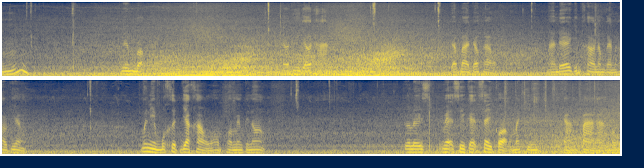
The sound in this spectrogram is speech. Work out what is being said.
อืม ลืมบอก เจ้าที่เจ้าฐานเจ้าบ้านเจ้าเขามาเด้อกินข้าวนำกันข้าวเที่ยงเมื่อนี้บุคืดอยากเข่าครับพ่อแม่พี่น้อง ก็เลยแวะซื้อใส่กรอกมากินกลางป่ากลางลง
